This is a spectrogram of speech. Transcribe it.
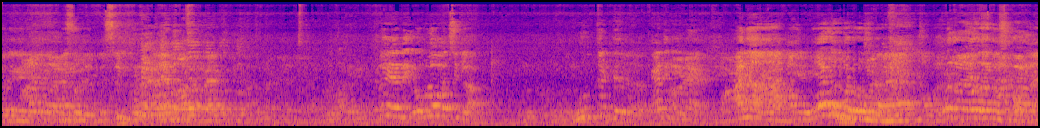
ஒரு என்ன சொல்றது? முஸ்லீம் கூட கல்யாணம் பண்ணவன். இன்னும் எவ்வளவு வச்சுக்கலாம். நூத்தெட்டு கேட்டகரி. ஆனா அவன் ஓட்டு போடுறவங்க அவன் ஓட்டு போடுறான்னு சொல்லுவாங்க.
